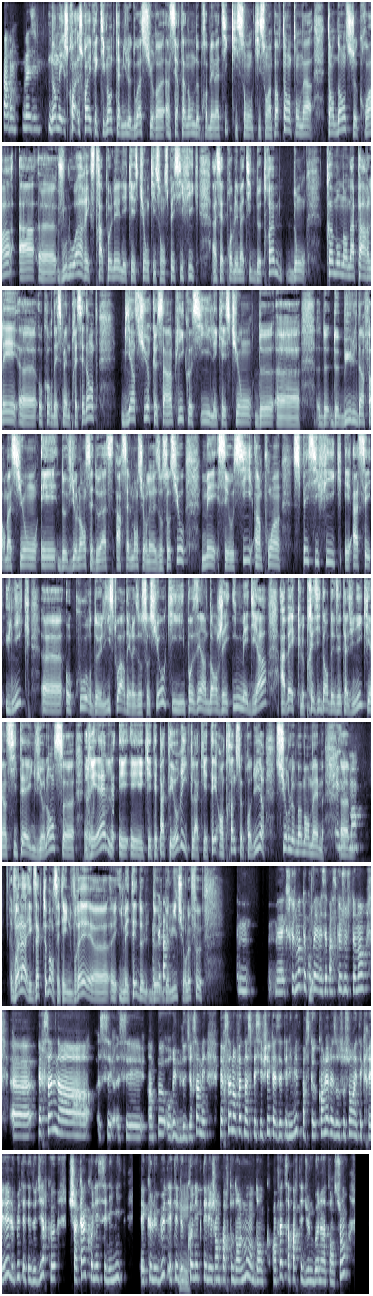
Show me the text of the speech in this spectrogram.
Pardon, vas-y. Non, mais je crois, je crois effectivement que tu as mis le doigt sur euh, un certain nombre de problématiques qui sont, qui sont importantes. On a tendance, je crois, à euh, vouloir extrapoler les questions qui sont spécifiques à cette problématique de Trump, dont, comme on en a parlé euh, au cours des semaines précédentes, Bien sûr que ça implique aussi les questions de, euh, de, de, bulles d'information et de violence et de harcèlement sur les réseaux sociaux, mais c'est aussi un point spécifique et assez unique euh, au cours de l'histoire des réseaux sociaux qui posait un danger immédiat avec le président des États-Unis qui incitait à une violence euh, réelle et, et qui n'était pas théorique là, qui était en train de se produire sur le moment même. Voilà, exactement. C'était une vraie. Euh, il mettait de, de, l'huile sur le feu. Excuse-moi de te couper, mais, c'est parce que justement, euh, personne n'a. C'est un peu horrible de dire ça, mais personne en fait n'a spécifié quelles étaient les limites parce que quand les réseaux sociaux ont été créés, le but était de dire que chacun connaît ses limites et que le but était de mm. connecter les gens partout dans le monde. Donc en fait, ça partait d'une bonne intention,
